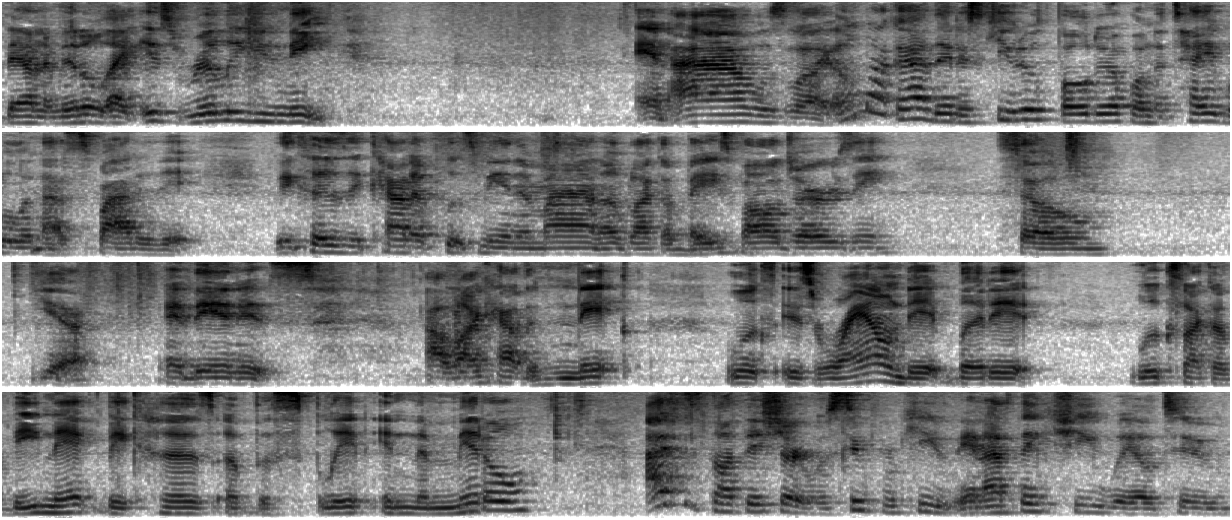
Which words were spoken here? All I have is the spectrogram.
down the middle. Like it's really unique. And I was like, oh my God, that is cute. It was folded up on the table and I spotted it because it kind of puts me in the mind of like a baseball jersey. So yeah. And then it's, I like how the neck looks. It's rounded, but it looks like a v-neck because of the split in the middle. I just thought this shirt was super cute and I think she will too.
